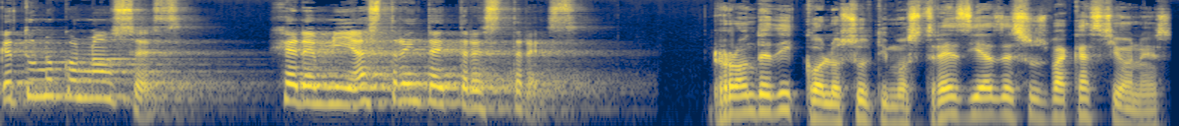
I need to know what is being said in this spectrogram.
que tú no conoces. Jeremías 33:3 Ron dedicó los últimos tres días de sus vacaciones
